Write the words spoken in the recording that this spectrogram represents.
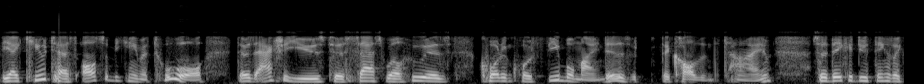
the IQ test also became a tool that was actually used to assess, well, who is quote unquote feeble-minded, as they called it at the time, so they could do things like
